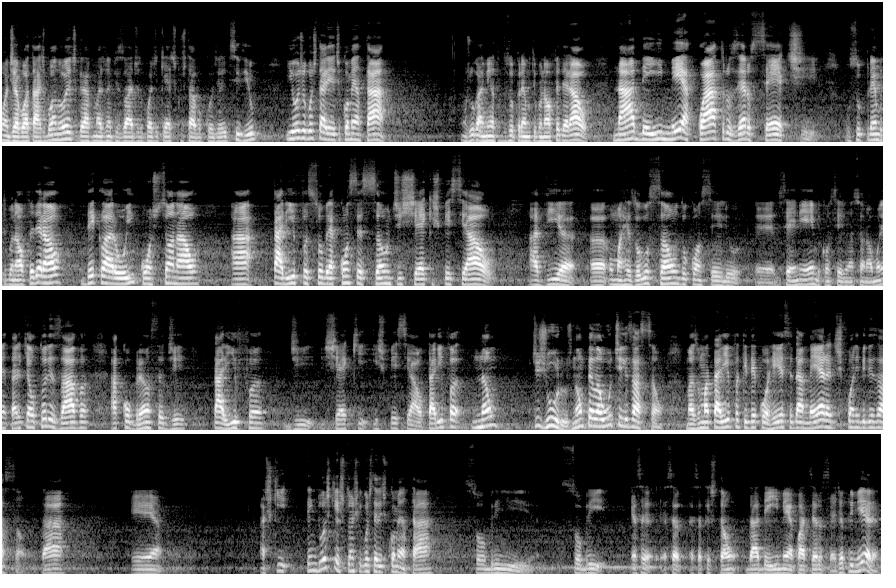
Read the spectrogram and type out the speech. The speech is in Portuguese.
Bom dia, boa tarde, boa noite. Gravo mais um episódio do podcast Gustavo Clô Direito Civil. E hoje eu gostaria de comentar um julgamento do Supremo Tribunal Federal na ADI 6407. O Supremo Tribunal Federal declarou inconstitucional a tarifa sobre a concessão de cheque especial. Havia uh, uma resolução do Conselho é, do CNM, Conselho Nacional Monetário, que autorizava a cobrança de tarifa de cheque especial. Tarifa não de juros, não pela utilização, mas uma tarifa que decorresse da mera disponibilização. Tá? É, acho que tem duas questões que eu gostaria de comentar sobre, sobre essa, essa, essa questão da ADI 6407. A primeira,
